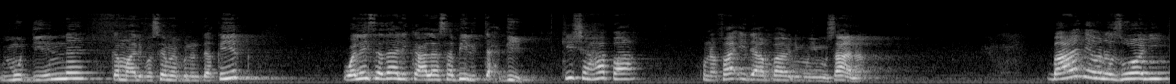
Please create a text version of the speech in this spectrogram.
mudi nne kama alivyosema ibn daqiq walaysa dhalika ala sabili tahdid. Kisha hapa kuna faida ambayo ni muhimu sana. Baadhi ya wanazuoni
